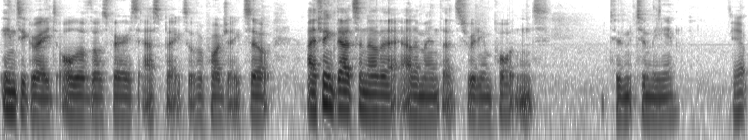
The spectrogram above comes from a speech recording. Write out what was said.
integrate all of those various aspects of a project. So I think that's another element that's really important to to me. Yep.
